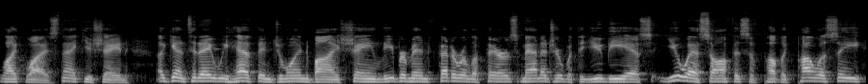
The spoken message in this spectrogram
Likewise. Thank you, Shane. Again, today we have been joined by Shane Lieberman, Federal Affairs Manager with the UBS U.S. Office of Public Policy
